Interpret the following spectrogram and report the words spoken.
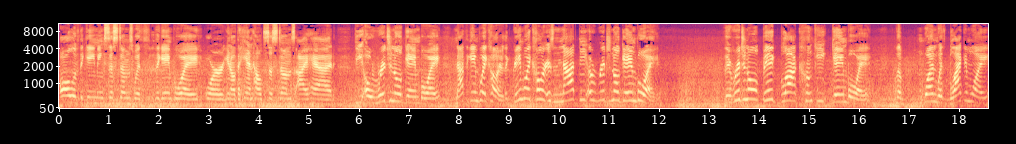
all of the gaming systems with the Game Boy or, you know, the handheld systems. I had the original Game Boy, not the Game Boy Color. The Game Boy Color is not the original Game Boy. The original big block hunky Game Boy the one with black and white.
